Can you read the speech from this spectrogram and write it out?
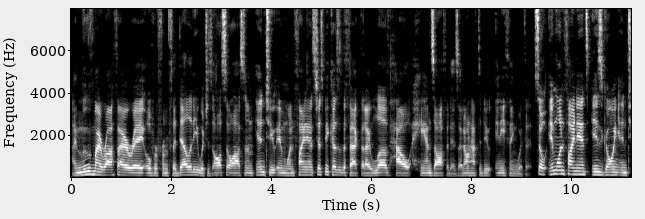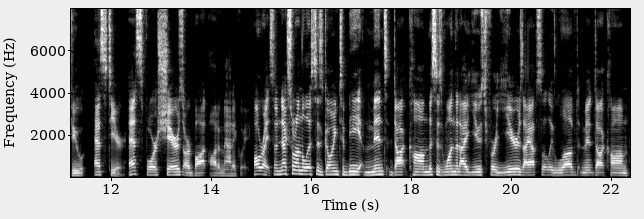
I moved my Roth IRA over from Fidelity, which is also awesome, into M1 Finance just because of the fact that I love how hands-off it is. I don't have to do anything with it. So M1 Finance is going into S tier. S for shares are bought automatically. All right, so next one on the list is going to be mint.com. This is one that I used for years. I absolutely loved mint.com.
